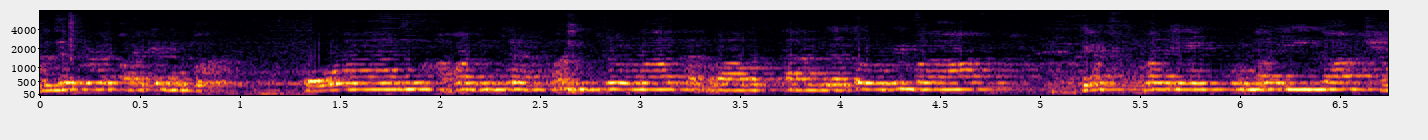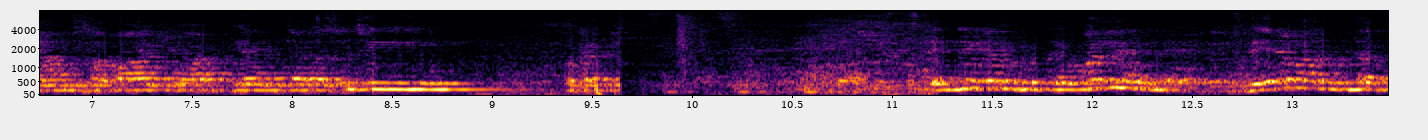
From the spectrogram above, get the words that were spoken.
అందరూ కూడా పలకడమ్మా ఓం అపవిత్ర పవిత్రమా సర్వావస్థాంగతో వివా యస్మరే కుండలీకాక్షాం సభాభ్యంతర శుచి ఎందుకంటే ఇప్పుడు ఎవరు లేదండి వేరే వాళ్ళు ఉంటారు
